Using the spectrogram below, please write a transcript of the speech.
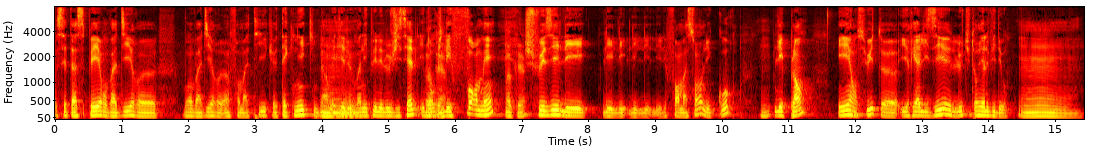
cet aspect, on va dire, bon, on va dire informatique, technique, qui me permettait Mhm. de manipuler les logiciels. Et donc, je les formais. Je faisais les les les les, les, les formations, les cours, Mhm. les plans, et ensuite, ils réalisaient le tutoriel vidéo.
